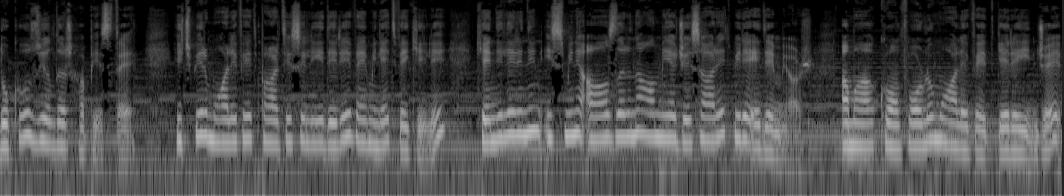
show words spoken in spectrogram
9 yıldır hapiste. Hiçbir muhalefet partisi lideri ve milletvekili kendilerinin ismini ağızlarına almaya cesaret bile edemiyor. Ama konforlu muhalefet gereğince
